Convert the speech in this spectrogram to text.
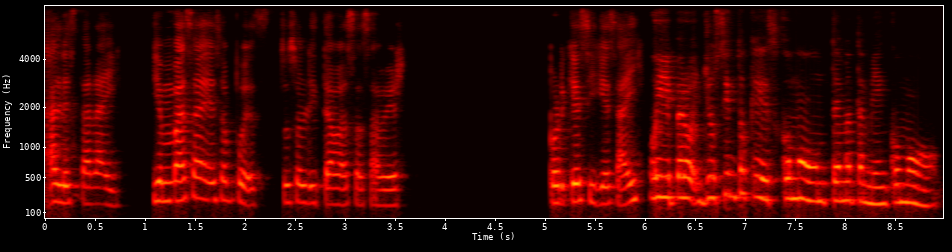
al estar ahí? Y en base a eso, pues tú solita vas a saber ¿por qué sigues ahí? Oye, pero yo siento que es como un tema también como,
